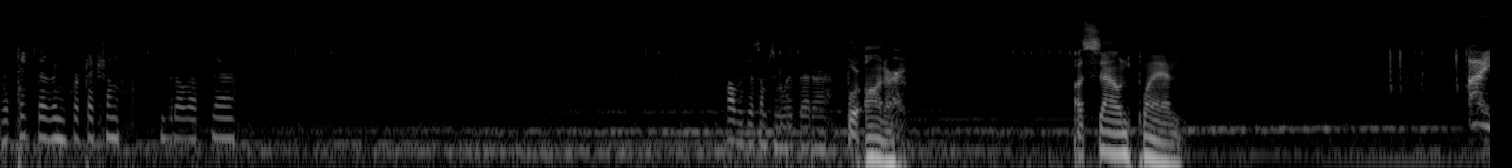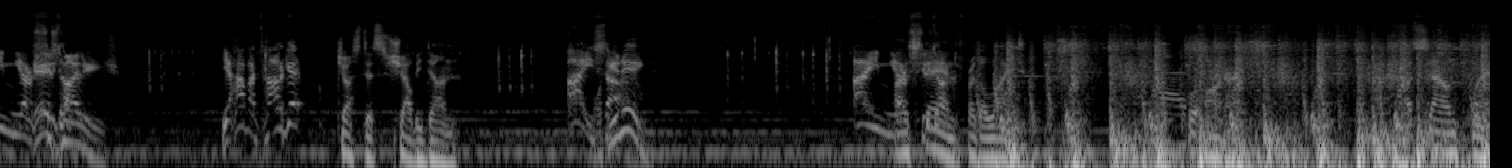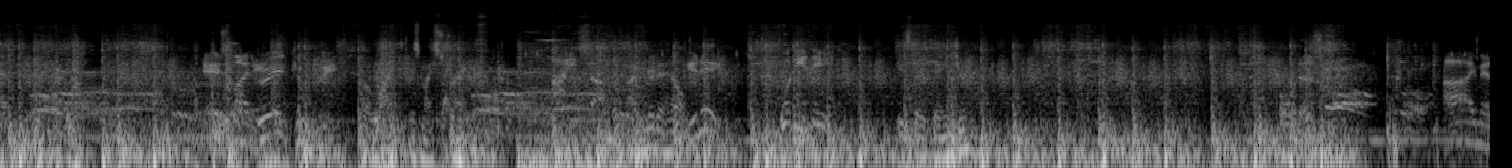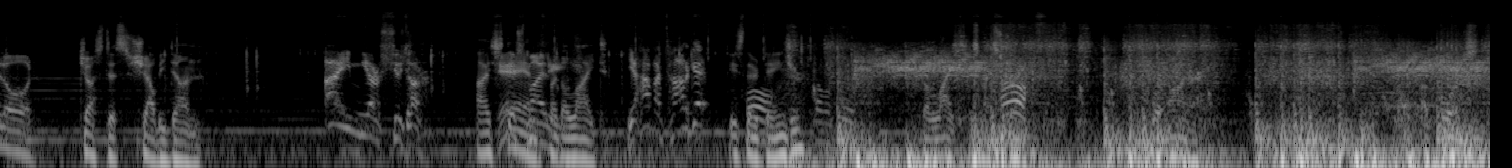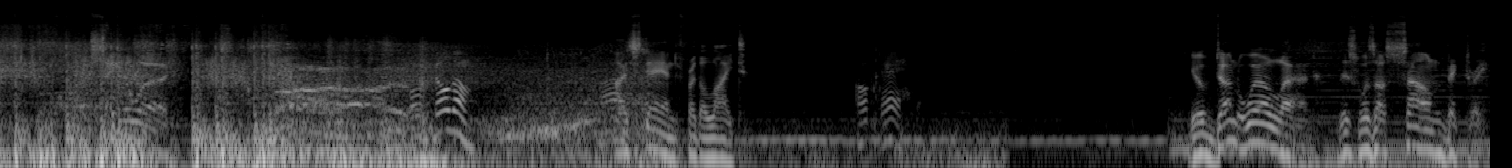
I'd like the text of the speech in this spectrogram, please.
Should I take the ring protection that I left there? Probably get something way better. For honor. A sound plan. I'm your Here's shooter. my liege. You have a target? Justice shall be done. Aye, What sir. do you need? I'm your I shooter. stand for the light. Sound plan. Here's my liege. Complete. The light is my strength. Aye, sir. I'm here to help. What do you need? What do you need? Is there danger? Orders. Aye, my lord. Justice shall be done. I'm your shooter. I stand my for the light. You have a target? Is there Oh, danger? level. The light is my Oh, stand for the light. Okay. You've done well, lad. This was a sound victory.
